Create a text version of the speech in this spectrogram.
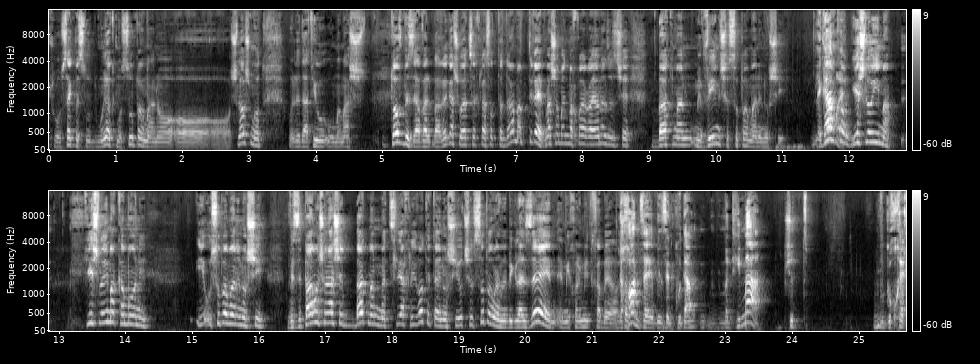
כשהוא עוסק בדמויות כמו סופרמן או, או, או 300, הוא לדעתי הוא, הוא ממש טוב בזה, אבל ברגע שהוא היה צריך לעשות את הדרמה, תראה, מה שעומד מאחורי הרעיון הזה זה שבטמן מבין שסופרמן אנושי. לגמרי. הכל, יש לו אימא. יש לו אימא כמוני. הוא סופרמן אנושי. וזו פעם ראשונה שבטמן מצליח לראות את האנושיות של סופרמן, ובגלל זה הם, הם יכולים להתחבר. עכשיו, נכון, זה, זה נקודה מדהימה, פשוט מגוחך.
